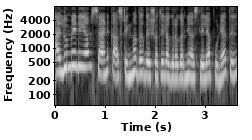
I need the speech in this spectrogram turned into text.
ॲल्युमिनियम सँड कास्टिंगमध्ये देशातील अग्रगण्य असलेल्या पुण्यातील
